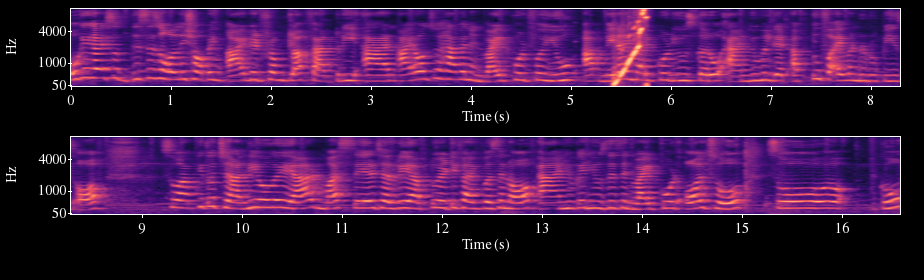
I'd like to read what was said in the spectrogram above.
Okay guys, so this is all the shopping I did from Club Factory and I also have an invite code for you. आप मेरा invite code use करो and you will get up to 500 rupees off. सो so, आपकी तो चांदी हो गई यार मस्त सेल चल रही है up to 85% off and you can use this invite code also so go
